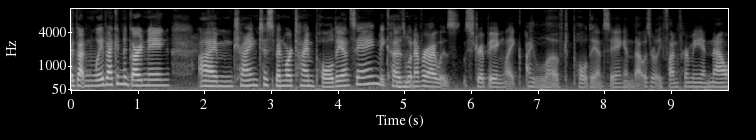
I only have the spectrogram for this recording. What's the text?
I've gotten way back into gardening. I'm trying to spend more time pole dancing because Mhm. whenever I was stripping, like I loved pole dancing and that was really fun for me. And now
